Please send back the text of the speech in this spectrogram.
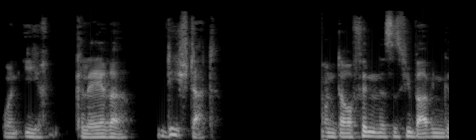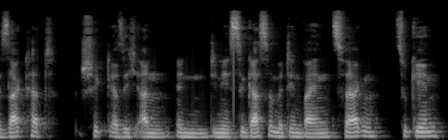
und ich kläre die Stadt. Und daraufhin ist es, wie Barwin gesagt hat, schickt er sich an, in die nächste Gasse mit den beiden Zwergen zu gehen.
